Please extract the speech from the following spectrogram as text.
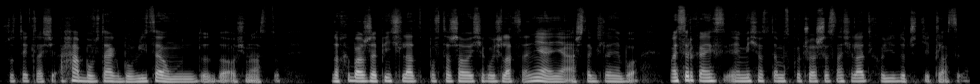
W szóstej klasie, aha, bo tak, bo w liceum do, do 18. No chyba, że 5 lat powtarzałeś jakąś latę. Nie, nie, aż tak źle nie było. Moja córka miesiąc temu skończyła 16 lat i chodzi do trzeciej klasy.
